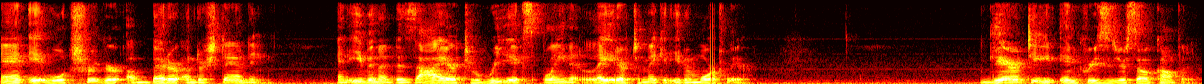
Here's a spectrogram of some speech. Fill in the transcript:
and it will trigger a better understanding and even a desire to re explain it later to make it even more clear. Guaranteed increases your self confidence.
